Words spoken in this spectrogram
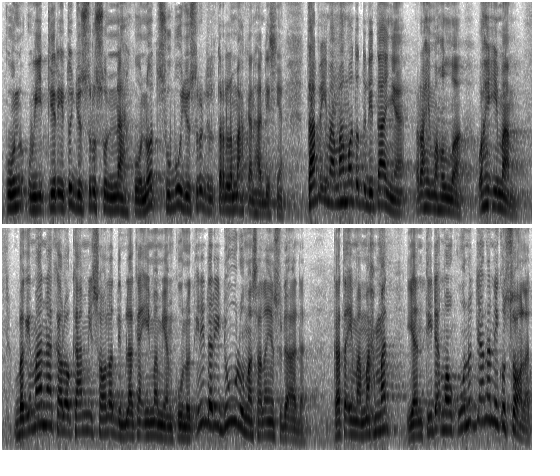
Kun, witir itu justru sunnah kunut, subuh justru terlemahkan hadisnya. Tapi Imam Ahmad itu ditanya, rahimahullah, wahai imam, bagaimana kalau kami sholat di belakang imam yang kunut? Ini dari dulu masalahnya sudah ada. Kata Imam Ahmad, yang tidak mau kunut jangan ikut sholat.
